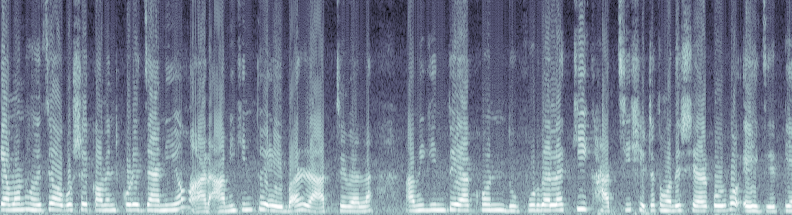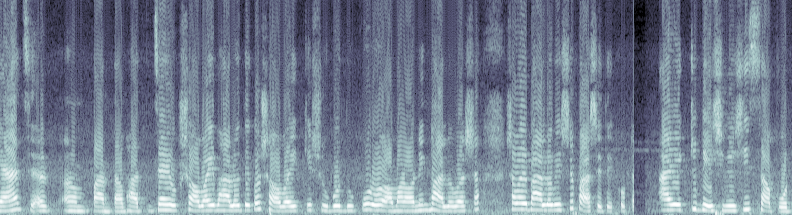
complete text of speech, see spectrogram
কেমন হয়েছে অবশ্যই কমেন্ট করে জানিও। আর আমি কিন্তু এবার রাত্রেবেলা আমি কিন্তু এখন দুপুরবেলা কি খাচ্ছি সেটা তোমাদের শেয়ার করব। এই যে পেঁয়াজ আর পান্তা ভাত। যাই হোক, সবাই ভালো থেকো, সবাইকে শুভ দুপুর। ও আমার অনেক ভালোবাসা। সবাই ভালোবেসে পাশে থেকো। আর একটু বেশি বেশি সাপোর্ট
